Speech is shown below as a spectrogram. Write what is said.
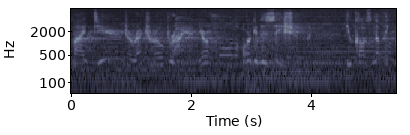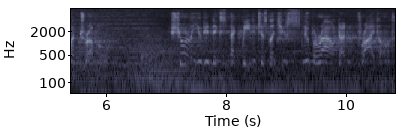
my dear Director O'Brian, your whole organization, you cause nothing but trouble. Surely you didn't expect me to just let you snoop around unbridled.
